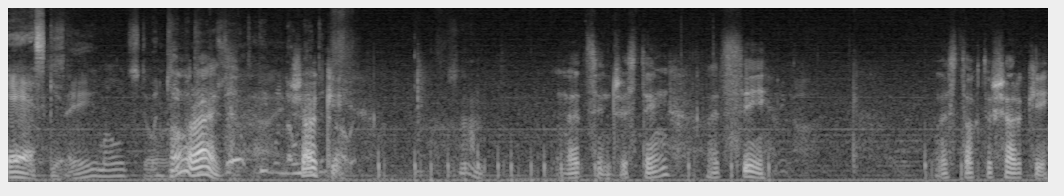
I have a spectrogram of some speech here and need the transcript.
ask him. Same old story. Alright, Sharky. That's interesting. Let's see. Let's talk to Sharky.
